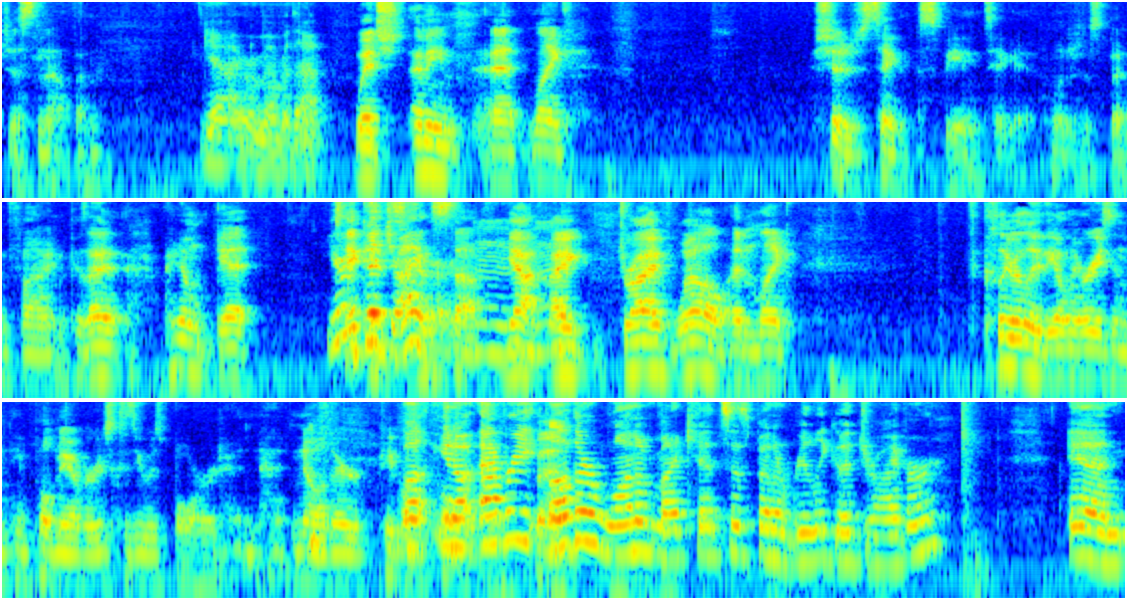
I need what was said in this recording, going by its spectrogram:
just nothing. Yeah, I remember that. Which I mean, at like, should have just taken the speeding ticket. Would have just been fine because I I don't get You're a good driver. and stuff. Yeah, Mhm. I drive well and like. Clearly, the only reason he pulled me over is because he was bored and had no other people. Well, to you know, over, every but- other one of my kids has been a really good driver. And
